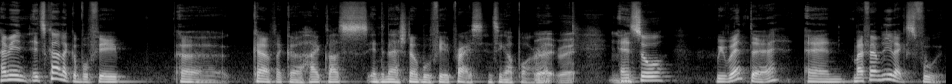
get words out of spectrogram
I mean, it's kind of like a buffet, uh, kind of like a high class international buffet price in Singapore, Right. Right. Mm-hmm. and so we went there, and my family likes food.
